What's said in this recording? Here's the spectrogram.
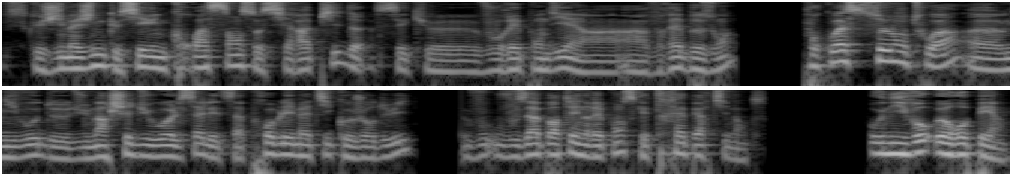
parce que j'imagine que s'il y a une croissance aussi rapide, c'est que vous répondiez à un, vrai besoin. Pourquoi, selon toi, euh, au niveau du marché du wholesale et de sa problématique aujourd'hui, vous, apportez une réponse qui est très pertinente au niveau européen?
